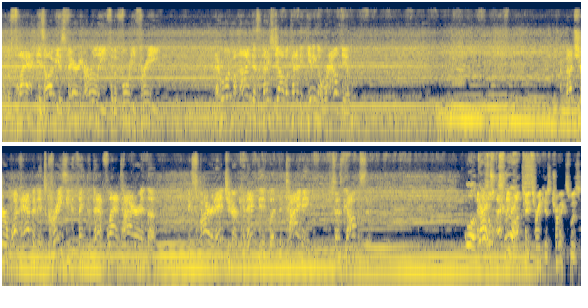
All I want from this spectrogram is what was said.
Well, the flag is obvious very early for the 43. Everyone behind does a nice job of kind of getting around him. I'm not sure what happened. It's crazy to think that that flat tire and the expired engine are connected, but the timing says the opposite. Well, And guys, it was all happening Truex. two, because Truex was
